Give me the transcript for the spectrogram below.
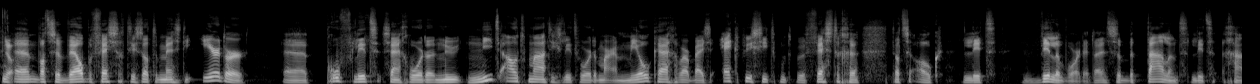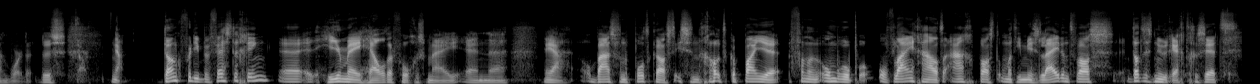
Ehm, wat ze wel bevestigt is dat de mensen die eerder uh, proeflid zijn geworden, nu niet automatisch lid worden, maar een mail krijgen waarbij ze expliciet moeten bevestigen dat ze ook lid willen worden. Dat ze betalend lid gaan worden. Dus nou, dank voor die bevestiging. Uh, hiermee helder volgens mij. En uh, nou ja, op basis van de podcast is een grote campagne van een omroep offline gehaald, aangepast omdat hij misleidend was. Dat is nu rechtgezet.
